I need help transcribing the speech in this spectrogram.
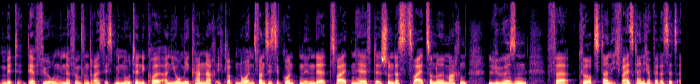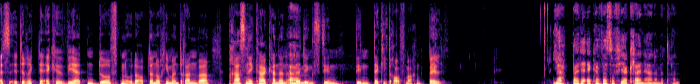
mit der Führung in der 35. Minute. Nicole Anjomi kann nach, ich glaube, 29 Sekunden in der zweiten Hälfte schon das 2 zu 0 machen. Lürsen verkürzt dann, ich weiß gar nicht, ob wir das jetzt als direkte Ecke werten dürften oder ob da noch jemand dran war. Prasnika kann dann ähm, allerdings den, den Deckel drauf machen. Bell. Ja, bei der Ecke war Sophia Kleinherne mit dran.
